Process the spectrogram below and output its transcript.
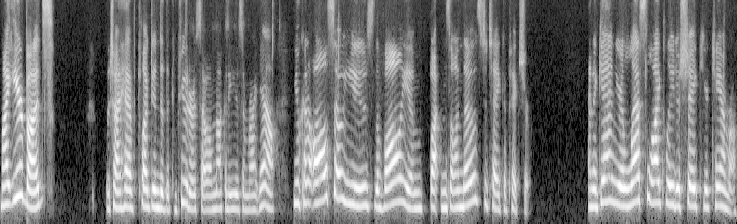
my earbuds, which I have plugged into the computer, so I'm not going to use them right now. You can also use the volume buttons on those to take a picture. And again, you're less likely to shake your camera.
